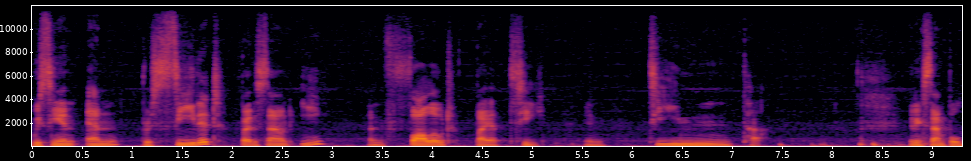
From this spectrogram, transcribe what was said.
we see an N preceded by the sound E and followed by a T in tinta. In example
